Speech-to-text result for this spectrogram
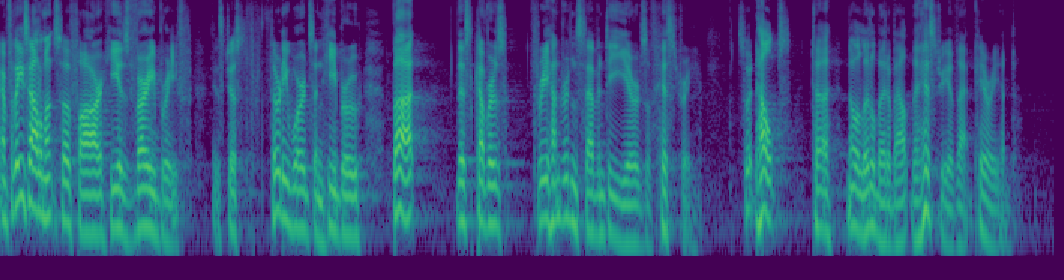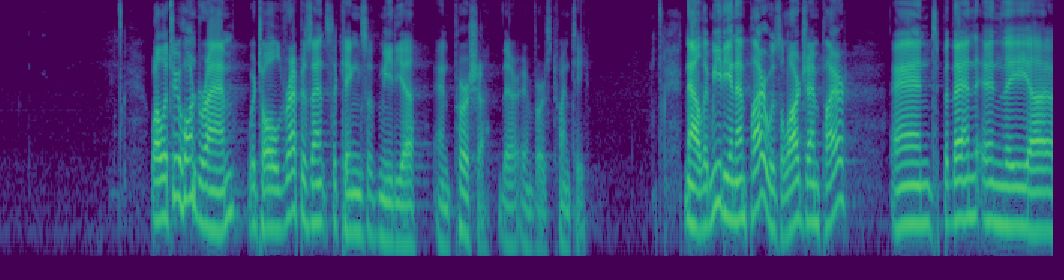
And for these elements so far, he is very brief. It's just 30 words in Hebrew, but this covers 370 years of history. So it helps to know a little bit about the history of that period. Well, the two horned ram, we're told, represents the kings of Media and Persia, there in verse 20. Now, the Median Empire was a large empire, and but then in the uh,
